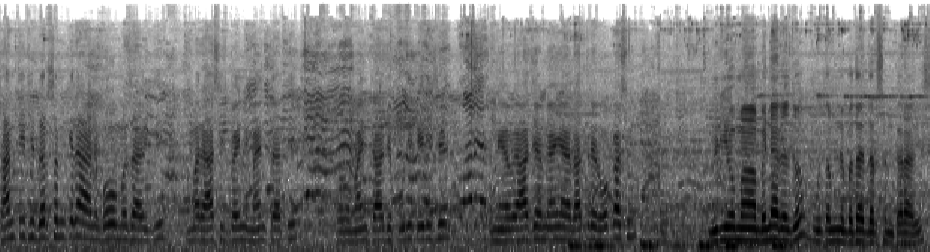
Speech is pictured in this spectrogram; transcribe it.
શાંતિથી દર્શન કર્યા અને બહુ મજા આવી ગઈ. અમારે આશીષભાઈની માન્યતા હતી. તો માન્યતા આજે પૂરી કરી છે. અને હવે આજે અમે અહીંયા રાત્રે રોકાશું. વિડીયોમાં બન્યા રહેજો. હું તમને બધા દર્શન કરાવીશ.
